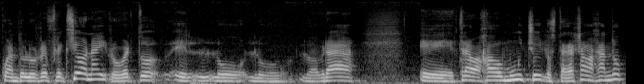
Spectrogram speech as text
cuando lo reflexiona, y Roberto eh, lo, lo- habrá eh, trabajado mucho y lo estará trabajando,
